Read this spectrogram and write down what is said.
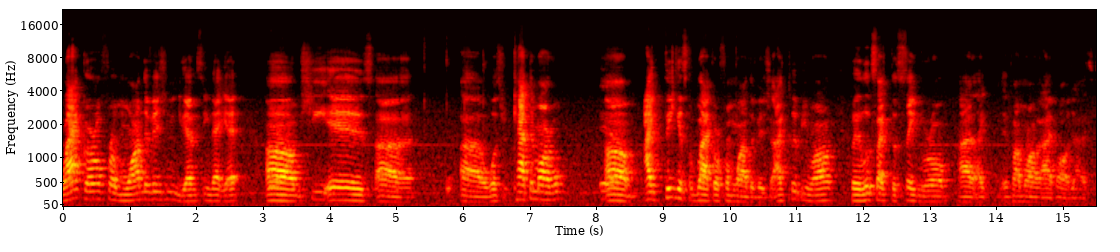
black girl from WandaVision. You haven't seen that yet. Um, she is uh, uh, what's Captain Marvel. Yeah. Um, I think it's the black girl from WandaVision. I could be wrong, but it looks like the same girl. I like if I'm wrong, I apologize.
